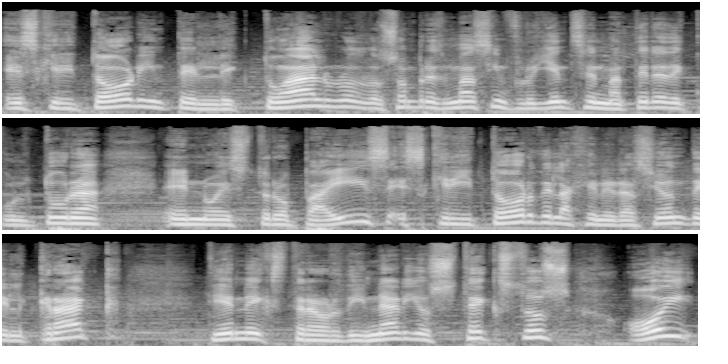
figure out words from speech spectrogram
escritor, intelectual, uno de los hombres más influyentes en materia de cultura en nuestro país, escritor de la generación del crack. Tiene extraordinarios textos. Hoy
